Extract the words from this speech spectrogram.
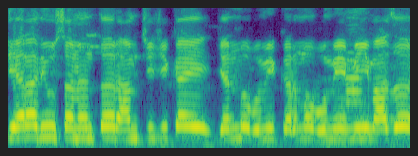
तेरा दिवसानंतर आमची जी काही जन्मभूमी कर्मभूमी मी माझं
